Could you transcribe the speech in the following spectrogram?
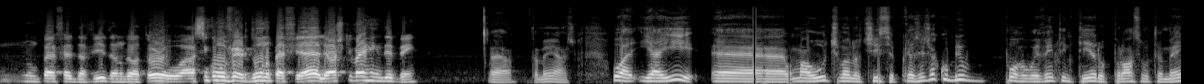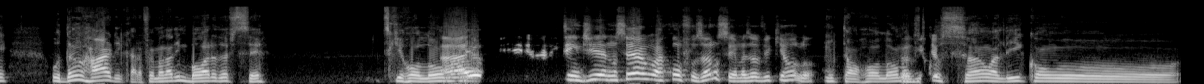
no, PFL da vida, no Bellator, assim como o Verdun no PFL, eu acho que vai render bem. É, também acho. Pô, e aí, é, uma última notícia, porque a gente já cobriu porra, o evento inteiro, o próximo também. O Dan Hardy, cara, foi mandado embora do UFC. Diz que rolou uma... Ah, eu entendi, não sei a, a, confusão, não sei, mas eu vi que rolou. Então, rolou uma discussão que... ali com o.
